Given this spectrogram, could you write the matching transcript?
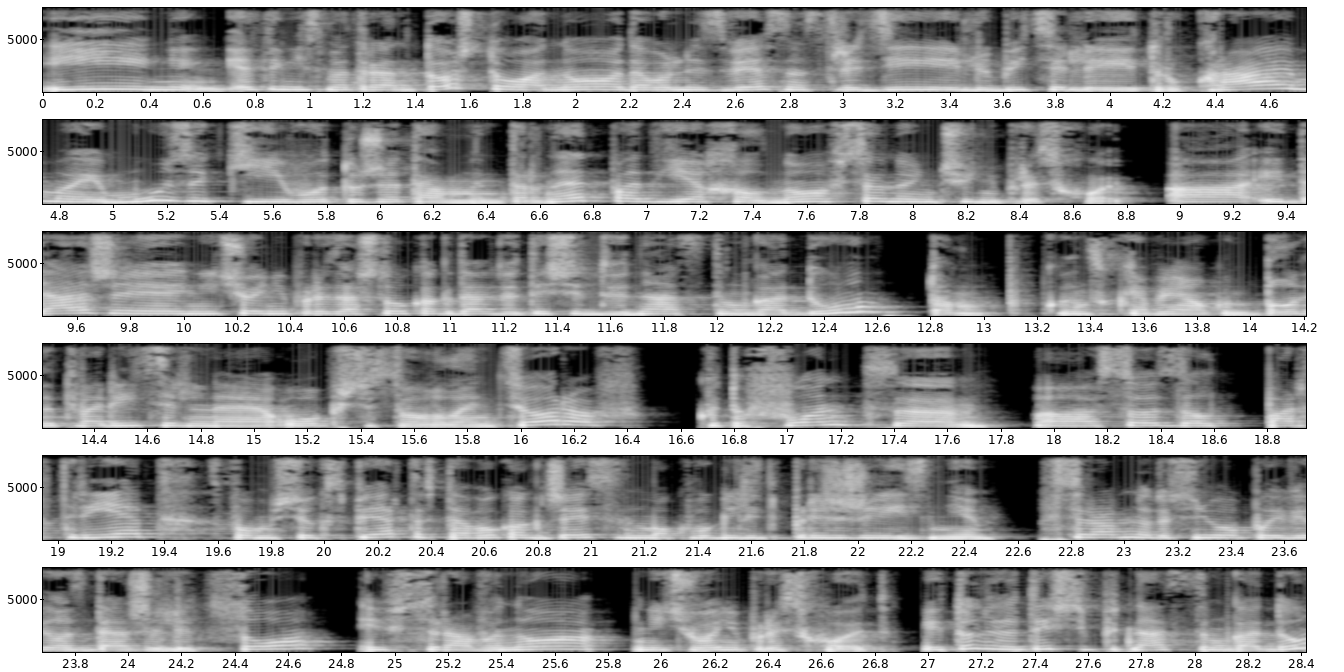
И это несмотря на то, что оно довольно известно среди любителей true crime и музыки, и вот уже там интернет подъехал, но все равно ничего не происходит. А, и даже ничего не произошло когда в 2012 году, там, насколько я понимаю, благотворительное общество волонтеров какой-то фонд э, э, создал портрет с помощью экспертов того, как Джейсон мог выглядеть при жизни. Все равно, то есть у него появилось даже лицо, и все равно ничего не происходит. И тут в 2015 году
